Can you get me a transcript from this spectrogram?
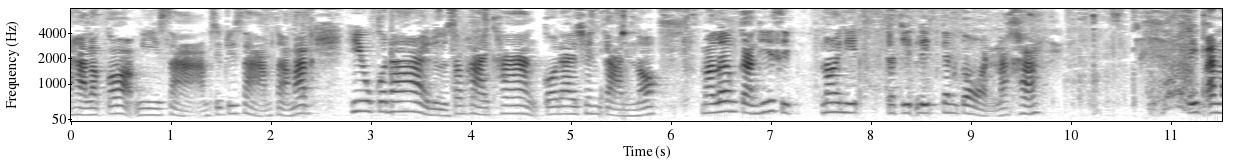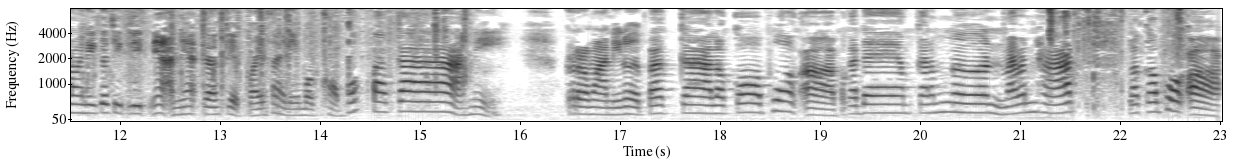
นะคะ แล้วก็มีสามซิปที่สามสามารถหิ้วก็ได้หรือสะพายข้างก็ได้เช่นกันเนาะมาเริ่มกันที่ซิปน้อยนิดกระจิตลิดกันก่อนนะคะซิปอันน้อยนิดกระจิตลิดเนี่ยอันเนี้ยจะเก็บไว้ใส่ในหมดของพวกปากกานี่ ประมาณนี้เลยปากกาแล้วก็พวกอ่าปากกาแดงปากกาน้ำเงิน ไม้บรรทัด แล้วก็พวกอ่า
